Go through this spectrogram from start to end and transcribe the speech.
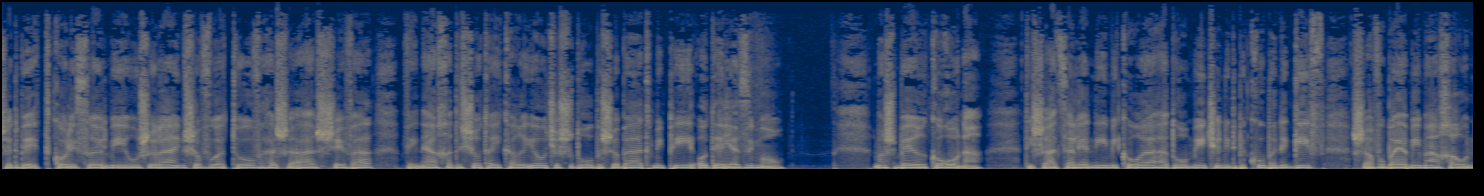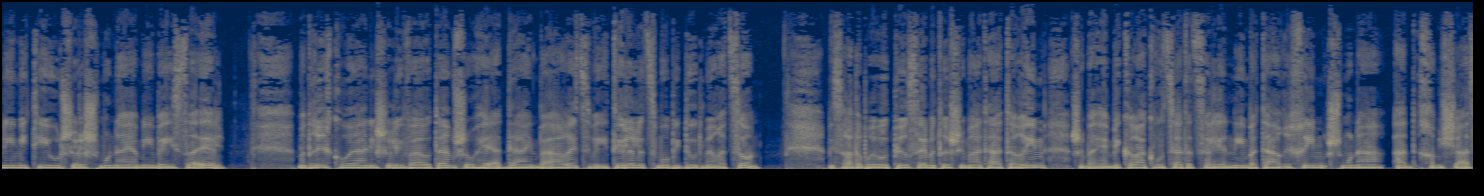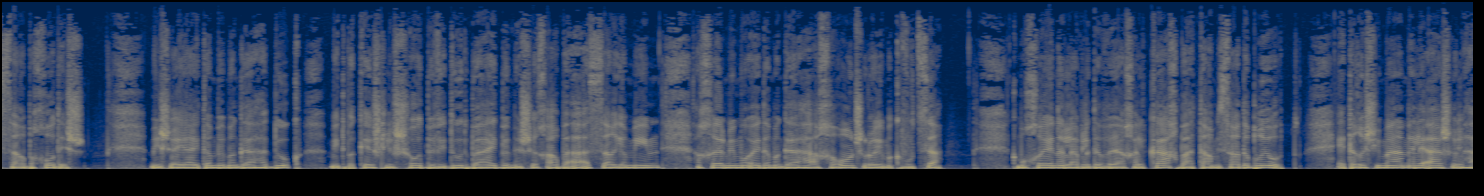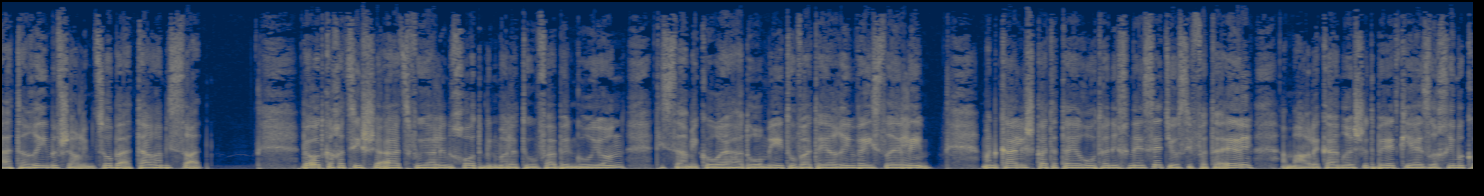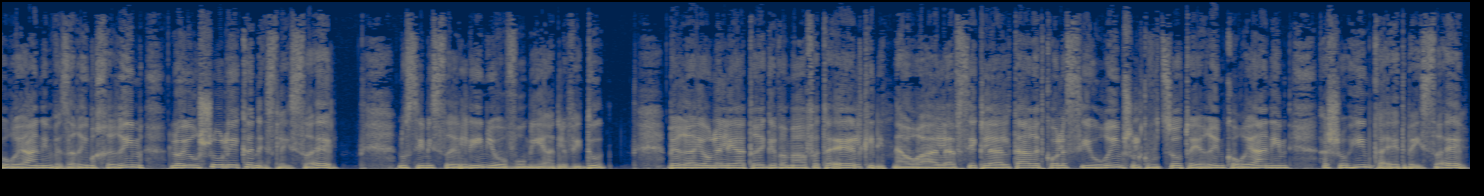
רשת ב', כל ישראל מירושלים, שבוע טוב, השעה שבע, והנה החדשות העיקריות ששודרו בשבת מפי אודליה זימור. משבר קורונה. תשעה צליינים מקוריאה הדרומית שנדבקו בנגיף שבו בימים האחרונים מטיול של שמונה ימים בישראל. מדריך קוריאני שליווה אותם שוהה עדיין בארץ והטיל על עצמו בידוד מרצון. משרד הבריאות פרסם את רשימת האתרים שבהם ביקרה קבוצת הצליינים בתאריכים 8 עד 15 בחודש. מי שהיה איתם במגע הדוק מתבקש לשהות בבידוד בית במשך 14 ימים, החל ממועד המגע האחרון שלו עם הקבוצה. כמו כן, עליו לדווח על כך באתר משרד הבריאות. את הרשימה המלאה של האתרים אפשר למצוא באתר המשרד. בעוד כחצי שעה צפויה לנחות בנמל התעופה בן גוריון טיסה מקוריאה הדרומית ובה תיירים וישראלים. מנכ"ל לשכת התיירות הנכנסת, יוסי פתאל, אמר לכאן רשת ב' כי האזרחים הקוריאנים וזרים אחרים לא יורשו להיכנס לישראל. נוסעים ישראלים יועברו מיד לבידוד. בריאיון לליאת רגב אמר פתאל כי ניתנה הוראה להפסיק לאלתר את כל הסיורים של קבוצות תיירים קוריאנים השוהים כעת בישראל.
